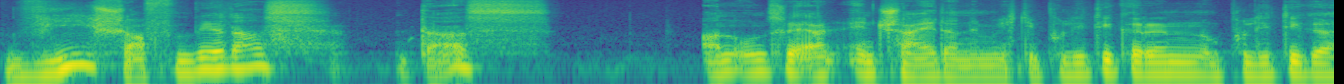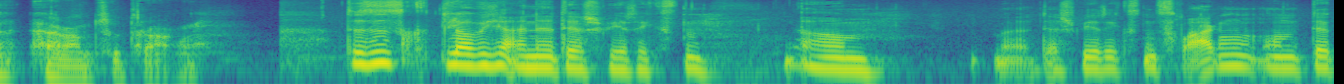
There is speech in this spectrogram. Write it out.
wie schaffen wir das, das an unsere Entscheider, nämlich die Politikerinnen und Politiker, heranzutragen? Das ist, glaube ich, eine der schwierigsten, ähm, der schwierigsten Fragen und der,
